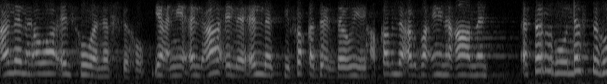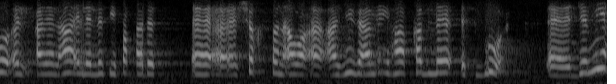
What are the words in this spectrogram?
على العوائل هو نفسه. يعني العائلة التي فقدت ذويها قبل أربعين عاما أثره نفسه على العائلة التي فقدت آه، آه، شخصا أو عزيز عليها قبل أسبوع. آه، جميع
